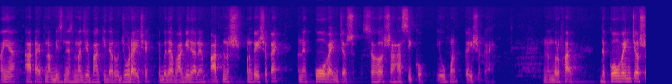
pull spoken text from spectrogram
અહીંયા આ ટાઈપના બિઝનેસમાં જે ભાગીદારો જોડાય છે, એ બધા ભાગીદારને પાર્ટનર્સ પણ કહી શકાય અને કો વેન્ચર્સ સહસાહસિકો એવું પણ કહી શકાય. Number five the co ventures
